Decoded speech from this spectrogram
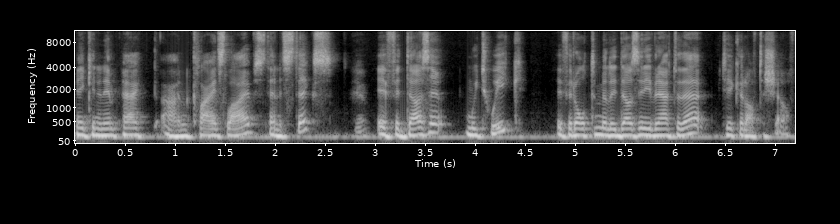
making an impact on clients' lives, then it sticks. If it doesn't, we tweak. If it ultimately doesn't, even after that, we take it off the shelf.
